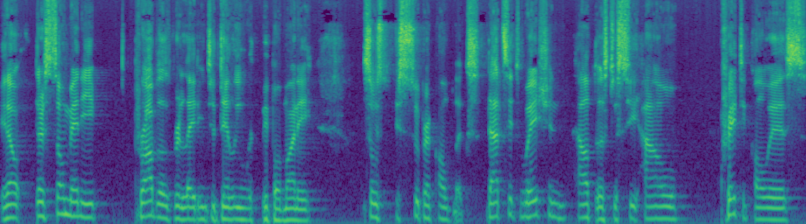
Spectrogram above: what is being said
you know, there's so many problems relating to dealing with people money. So it's, it's super complex. That situation helped us to see how critical is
